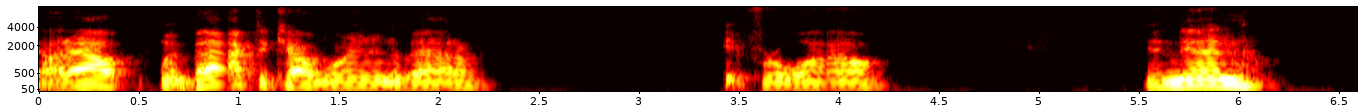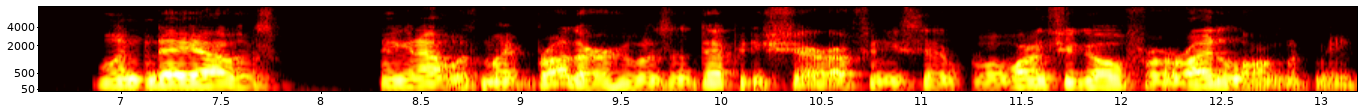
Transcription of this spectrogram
Got out, went back to cowboying in Nevada for a while, and then one day I was hanging out with my brother, who was a deputy sheriff, and he said, "Well, why don't you go for a ride along with me?"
